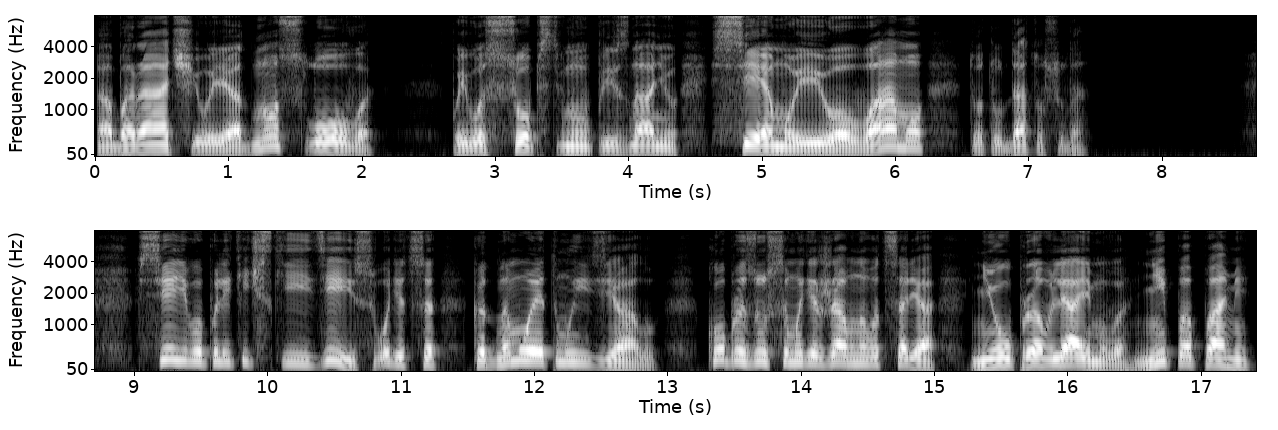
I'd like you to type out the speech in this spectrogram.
оборачивая одно слово, по его собственному признанию, «семо и овамо», то туда, то сюда. Все его политические идеи сводятся к одному этому идеалу, к образу самодержавного царя, неуправляемого ни попами,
